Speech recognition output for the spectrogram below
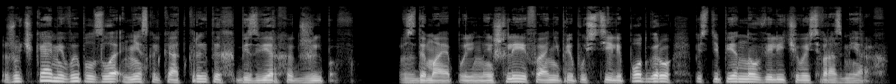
жучками выползло несколько открытых без верха джипов. Вздымая пыльные шлейфы, они припустили под гору, постепенно увеличиваясь в размерах.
